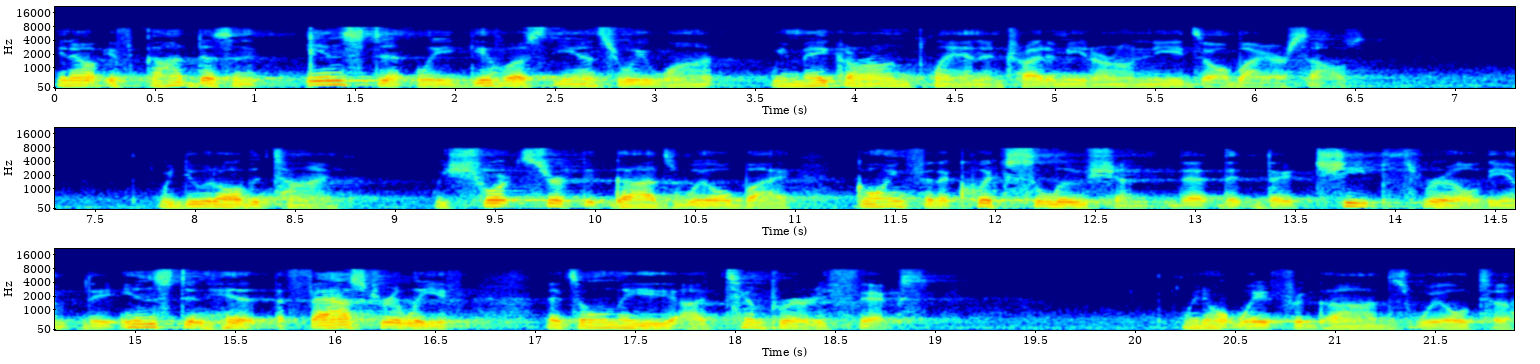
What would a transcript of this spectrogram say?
You know, if God doesn't instantly give us the answer we want, we make our own plan and try to meet our own needs all by ourselves. We do it all the time. We short circuit God's will by going for the quick solution, the, the, the cheap thrill, the, the instant hit, the fast relief that's only a temporary fix. We don't wait for God's will to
